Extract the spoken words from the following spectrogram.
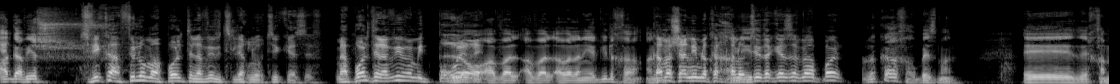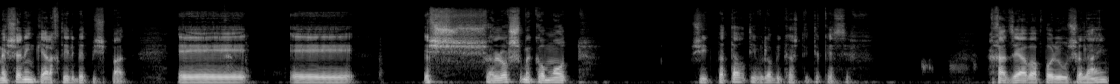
אה, אגב יש צביקה אפילו מהפועל תל אביב הצליח להוציא כסף. מהפועל תל אביב המתפוררת. לא אבל אבל אבל אני אגיד לך כמה אני- שנים לקח לך להוציא את הכסף מהפועל? לקח הרבה זמן. אה, זה חמש שנים כי הלכתי לבית משפט. אה, אה, יש שלוש מקומות שהתפטרתי ולא ביקשתי את הכסף. אחד זה היה בהפועל ירושלים,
